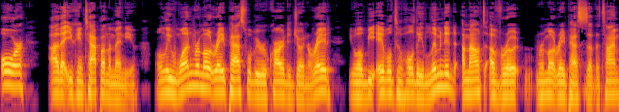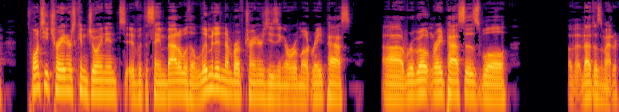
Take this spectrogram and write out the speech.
or uh, that you can tap on the menu. Only one remote raid pass will be required to join a raid. You will be able to hold a limited amount of ro- remote raid passes at the time. 20 trainers can join in t- with the same battle with a limited number of trainers using a remote raid pass. Uh, remote raid passes will. Oh, that, that doesn't matter.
